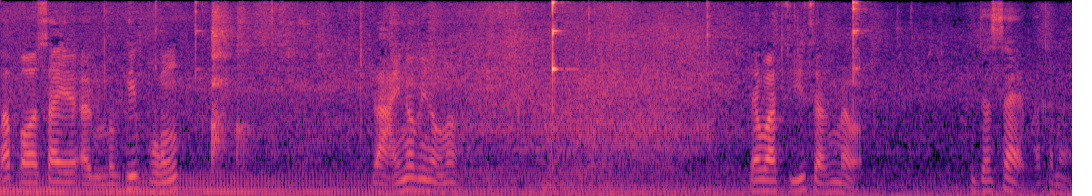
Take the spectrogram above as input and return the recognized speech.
ป้าปอใส่อันบักพริกผง หลายเนาะพี่น้องเนาะแต่ว่าสีสันแบบมันจะแสบขนาด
